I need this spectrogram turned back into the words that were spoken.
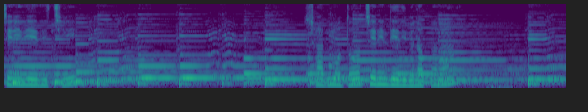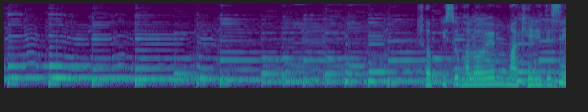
চিনি দিয়ে দিচ্ছি। স্বাদ মতো চিনি দিয়ে দিবেন আপনারা। সব কিছু ভালোভাবে মাখিয়ে নিতেছি।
